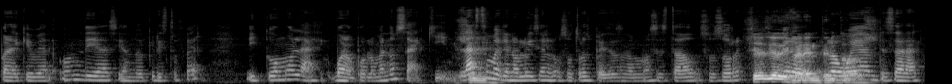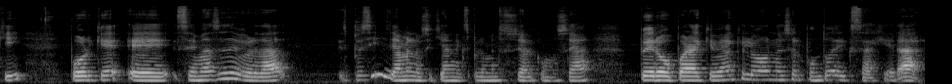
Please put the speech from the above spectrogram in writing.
para que vean un día haciendo Christopher y cómo la bueno por lo menos aquí. Lástima que no lo hice en los otros países donde hemos estado sosorre sí es diferente lo voy a empezar aquí porque eh, se me hace de verdad pues sí, llámenlo si quieren experimento social, como sea, pero para que vean que luego no es el punto de exagerar,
